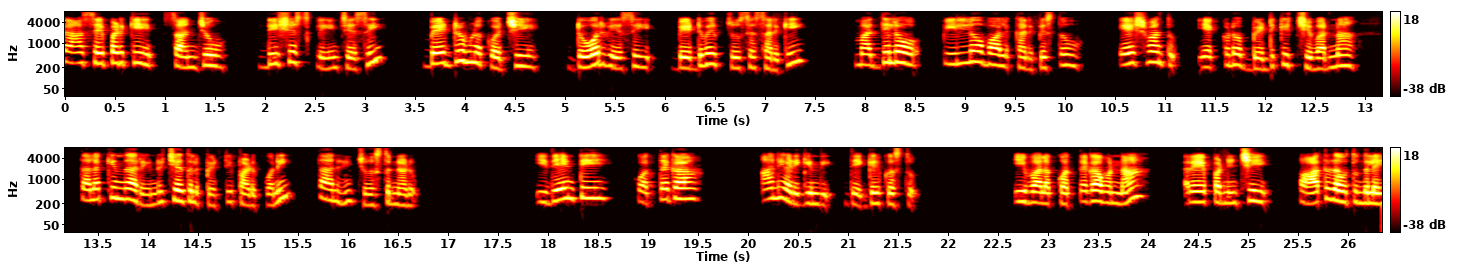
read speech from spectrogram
కాసేపటికి సంజు డిషెస్ క్లీన్ చేసి బెడ్రూమ్లోకి వచ్చి డోర్ వేసి బెడ్ వైపు చూసేసరికి మధ్యలో పిల్లో వాల్ కనిపిస్తూ యశ్వంత్ ఎక్కడో బెడ్కి చివర్న తల కింద రెండు చేతులు పెట్టి పడుకొని తనని చూస్తున్నాడు. ఇదేంటి కొత్తగా? అని అడిగింది దగ్గరికొస్తూ. ఇవాళ కొత్తగా ఉన్నా రేపటి నుంచి పాతదవుతుందిలే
